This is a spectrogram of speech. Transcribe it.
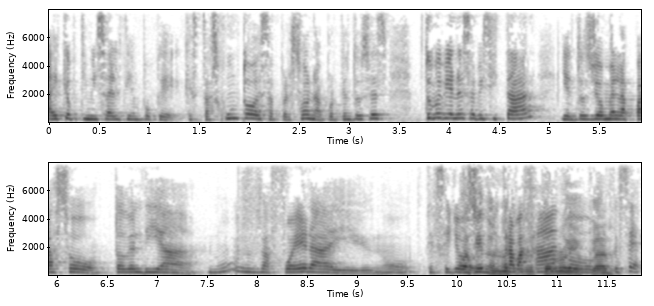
hay que optimizar el tiempo que, que estás junto a esa persona, porque entonces tú me vienes a visitar y entonces yo me la paso todo el día, ¿no? Afuera y, ¿no? qué sé yo, haciendo, ¿no? Trabajando, rollo, o claro. lo que sea.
